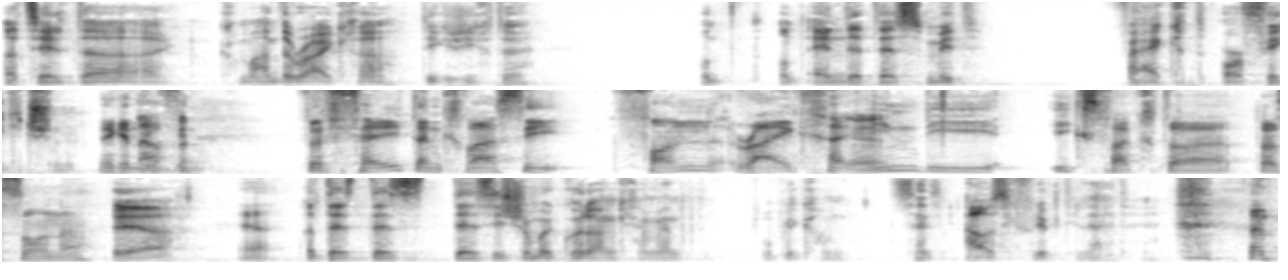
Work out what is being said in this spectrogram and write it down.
Erzählt der Commander Riker die Geschichte und, und endet es mit Fact or Fiction. Ja, genau. Bin- verfällt dann quasi von Riker Ja. in die X-Factor-Persona. Ja. Ja. Das, das, das ist schon mal gut angekommen, Publikum. Das sind ausgeflippt, die Leute.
